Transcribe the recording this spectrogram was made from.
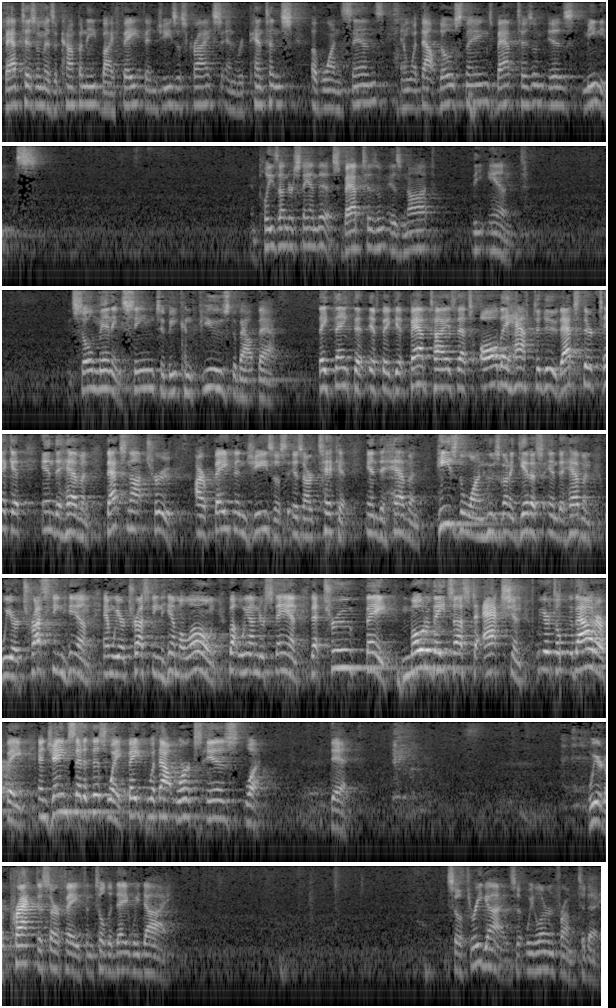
Baptism is accompanied by faith in Jesus Christ and repentance of one's sins. And without those things, baptism is meaningless. And please understand this baptism is not the end. And so many seem to be confused about that. They think that if they get baptized, that's all they have to do. That's their ticket into heaven. That's not true. Our faith in Jesus is our ticket into heaven. He's the one who's going to get us into heaven. We are trusting Him and we are trusting Him alone. But we understand that true faith motivates us to action. We are to live out our faith. And James said it this way faith without works is what? Dead. We are to practice our faith until the day we die. So, three guys that we learn from today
